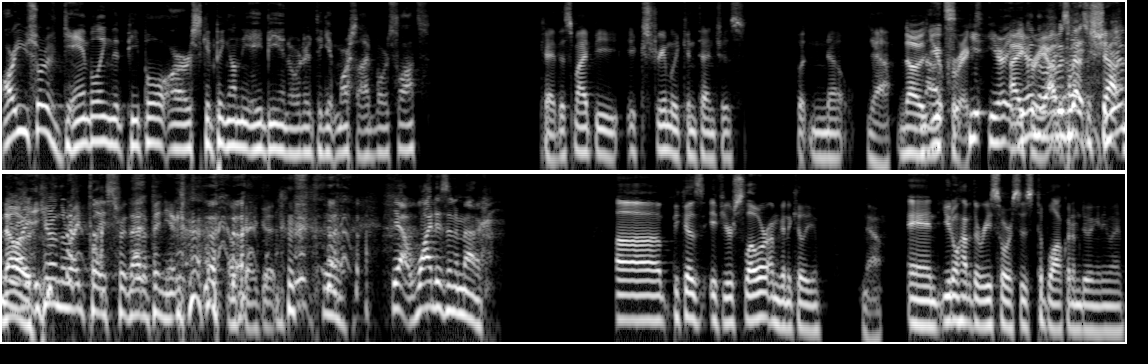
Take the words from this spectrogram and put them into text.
Are you sort of gambling that people are skimping on the AB in order to get more sideboard slots? Okay, this might be extremely contentious, but no. Yeah. No, you're correct. you- You're, I you're in the agree. I right was about to shout you're no. right- you're in the right place for that opinion. Okay, good. yeah. Yeah. Why doesn't it matter? Uh, because if you're slower, I'm gonna kill you. No. And you don't have the resources to block what I'm doing anyway.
